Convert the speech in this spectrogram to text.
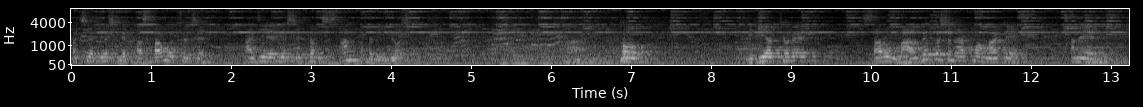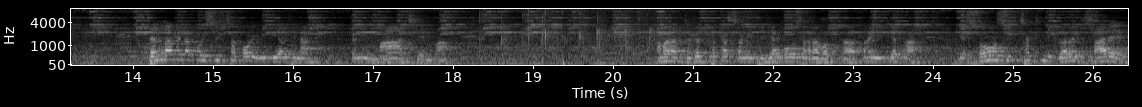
પછી એ દેશને પસ્તાવો થયો છે. આજે એ દેશ એકદમ શાંત બની ગયો છે. હા. તો વિદ્યાર્થીઓને સારું માર્ગદર્શન આપવા માટે અને પહેલાં પહેલાં કોઈ શિક્ષક હોય વિદ્યાર્થીના, તેની માં છે માં. અમારા જગત પ્રકાશ સ્વામી થઈ ગયા. બહુ સારા વક્તા હતા. એ કહેતા કે સો શિક્ષકની ગરજ સારે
